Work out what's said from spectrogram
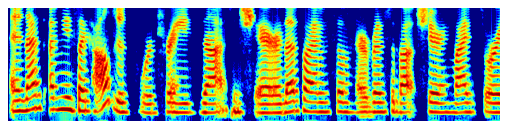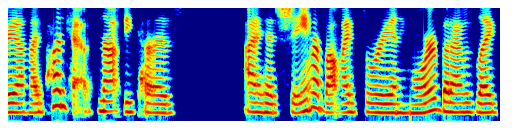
and that's I mean, psychologists were trained not to share. That's why I was so nervous about sharing my story on my podcast, not because I had shame about my story anymore, but I was like,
